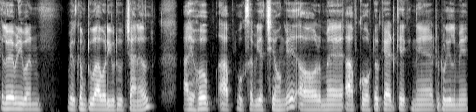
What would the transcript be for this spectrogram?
Hello everyone welcome to our YouTube channel I hope आप लोग सभी अच्छे होंगे और मैं आपको ऑटो कैड के एक नए ट्यूटोरियल में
